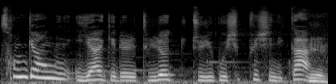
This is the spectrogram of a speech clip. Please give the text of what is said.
성경 이야기를 들려주고 싶으시니까 예.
